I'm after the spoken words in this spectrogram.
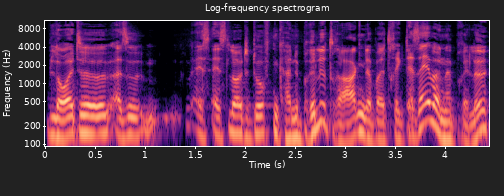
Leute, also SS-Leute durften keine Brille tragen, dabei trägt er selber eine Brille.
